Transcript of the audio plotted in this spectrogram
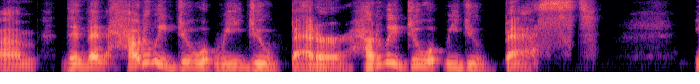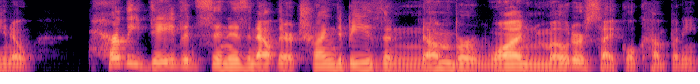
Um, they've been, how do we do what we do better? How do we do what we do best? You know, Harley Davidson isn't out there trying to be the number one motorcycle company.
